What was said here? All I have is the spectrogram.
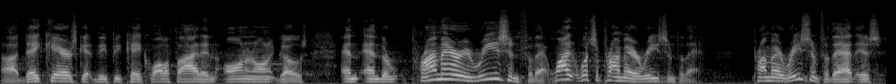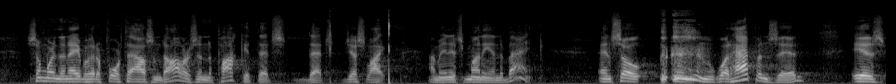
uh, daycares get VPK qualified, and on and on it goes. And, and the primary reason for that, why, what's the primary reason for that? Primary reason for that is somewhere in the neighborhood of $4,000 in the pocket that's, that's just like, I mean, it's money in the bank. And so what happens then is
